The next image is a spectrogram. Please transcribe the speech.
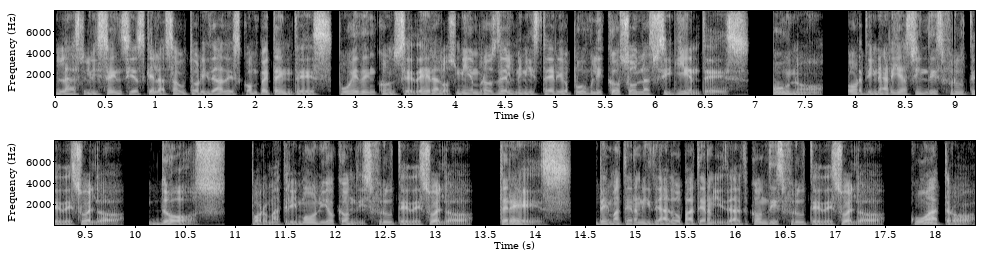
Las licencias que las autoridades competentes pueden conceder a los miembros del Ministerio Público son las siguientes. 1. Ordinaria sin disfrute de sueldo. 2. Por matrimonio con disfrute de sueldo. 3. De maternidad o paternidad con disfrute de sueldo. 4.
